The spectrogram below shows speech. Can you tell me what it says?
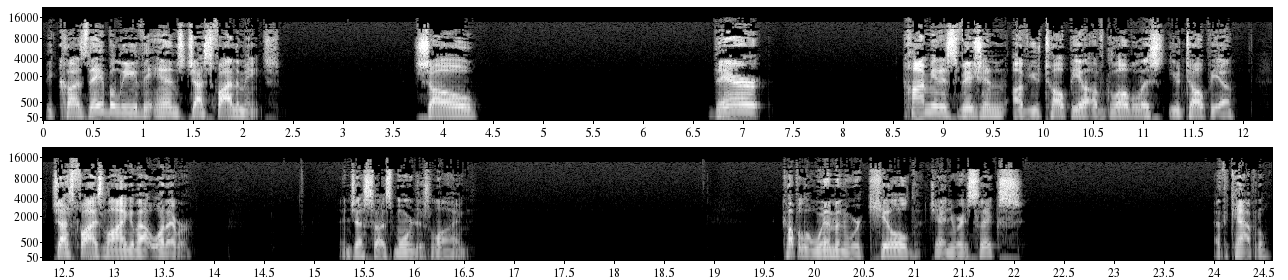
Because they believe the ends justify the means. So their communist vision of utopia, of globalist utopia, justifies lying about whatever. And justifies more than just lying. A couple of women were killed January 6th at the Capitol.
